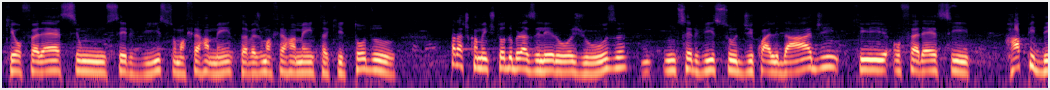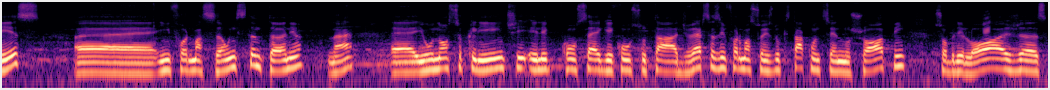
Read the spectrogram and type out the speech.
que oferece um serviço, uma ferramenta, através de uma ferramenta que todo, praticamente todo brasileiro hoje usa, um serviço de qualidade que oferece rapidez é, informação instantânea, né? É, e o nosso cliente ele consegue consultar diversas informações do que está acontecendo no shopping, sobre lojas,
